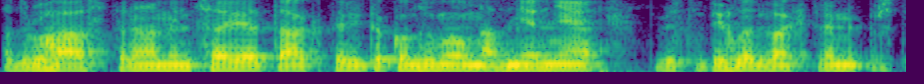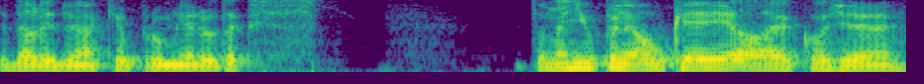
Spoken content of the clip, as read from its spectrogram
a druhá strana mince je ta, který to konzumují nadměrně. Kdybyste tyhle dva extrémy prostě dali do nějakého průměru, tak to není úplně OK, ale jakože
